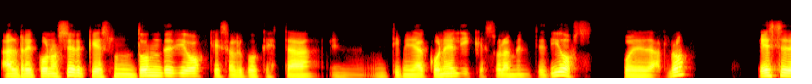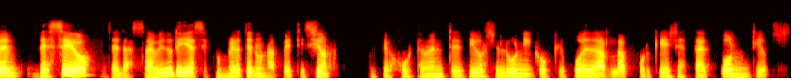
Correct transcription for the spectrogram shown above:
al reconocer que es un don de Dios, que es algo que está en intimidad con Él y que solamente Dios puede darlo, ese deseo de la sabiduría se convierte en una petición, porque justamente Dios es el único que puede darla porque ella está con Dios.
